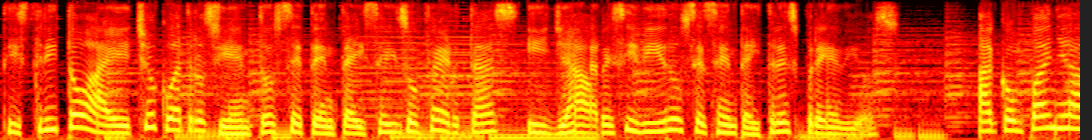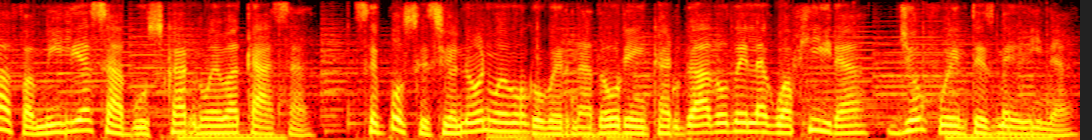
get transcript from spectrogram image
Distrito ha hecho 476 ofertas y ya ha recibido 63 predios. Acompaña a familias a buscar nueva casa. Se posesionó nuevo gobernador encargado de La Guajira, Joe Fuentes Medina.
